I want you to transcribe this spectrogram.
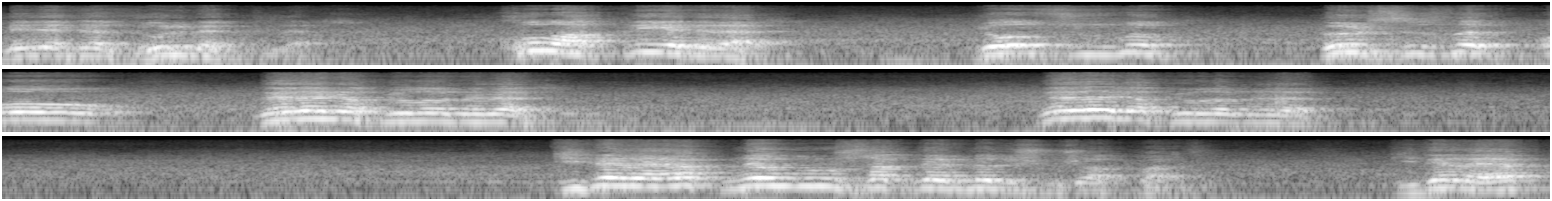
Millete zulmettiler. Kul hakkı yediler. Yolsuzluk, hırsızlık, o neler yapıyorlar neler. Neler yapıyorlar neler. Gider ayak ne vurursak derdine düşmüş AK Parti. Gider ayak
